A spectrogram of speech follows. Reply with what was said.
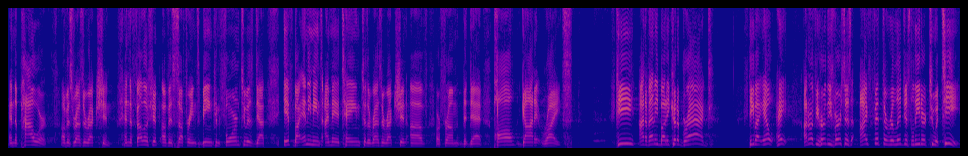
and the power of his resurrection and the fellowship of his sufferings, being conformed to his death, if by any means I may attain to the resurrection of or from the dead. Paul got it right. He, out of anybody, could have bragged. He could be like, yo, hey, I don't know if you heard these verses. I fit the religious leader to a T.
